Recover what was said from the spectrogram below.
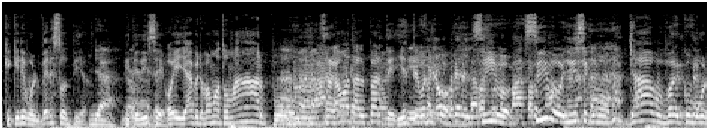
que quiere volver esos días. Ya. Y te dice, oye, ya, pero vamos a tomar, po. Ah, Salgamos a tal parte. Y este Sí. bueno es como, sí, más, sí, po. Y dice como, ya, va, como,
